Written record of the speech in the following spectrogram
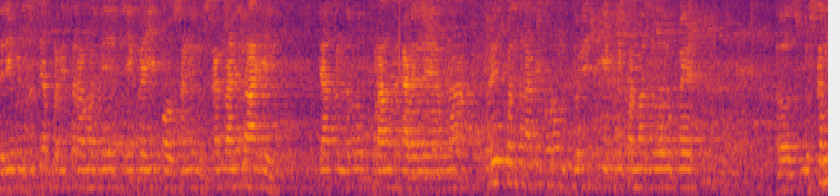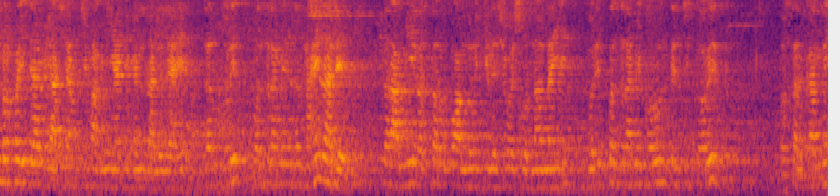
दरिवडीच्या परिसरामध्ये जे काही पावसाने नुकसान झालेलं आहे त्या संदर्भात प्रांत कार्यालयांना त्वरित पंचनामे करून त्वरित एकरी पन्नास हजार रुपये नुकसान भरपाई द्यावी अशी आमची मागणी या ठिकाणी झालेली आहे. जर त्वरित पंचनामे जर नाही झाले तर आम्ही रस्ता रोको आंदोलन केल्याशिवाय सोडणार नाही. त्वरित पंचनामे करून त्यांची त्वरित सरकारने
